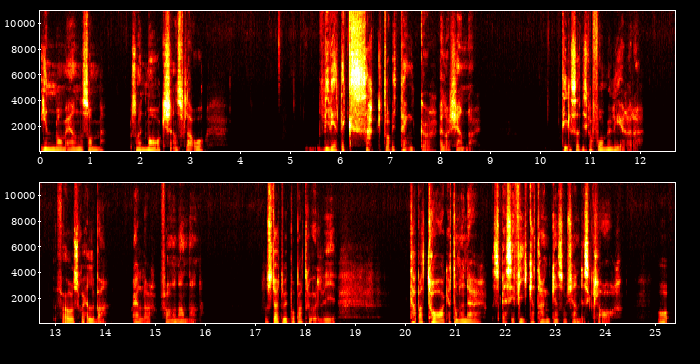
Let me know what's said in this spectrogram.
inom en som, som en magkänsla och vi vet exakt vad vi tänker eller känner. Tills att vi ska formulera det. För oss själva eller för någon annan. så stöter vi på patrull. Vi tappar taget om den där specifika tanken som kändes klar. Och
